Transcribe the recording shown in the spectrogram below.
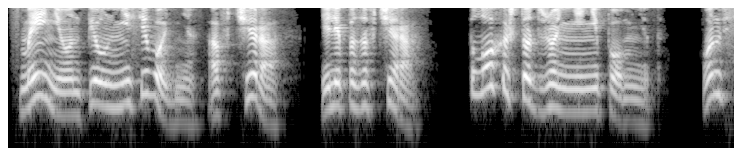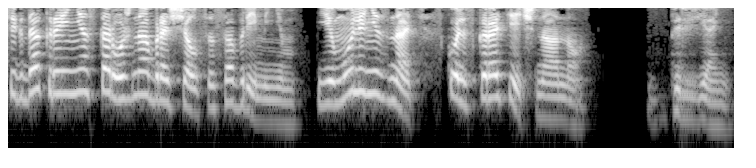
С Мэйни он пил не сегодня, а вчера. Или позавчера. Плохо, что Джонни не помнит. Он всегда крайне осторожно обращался со временем. Ему ли не знать, сколь скоротечно оно? Дрянь.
